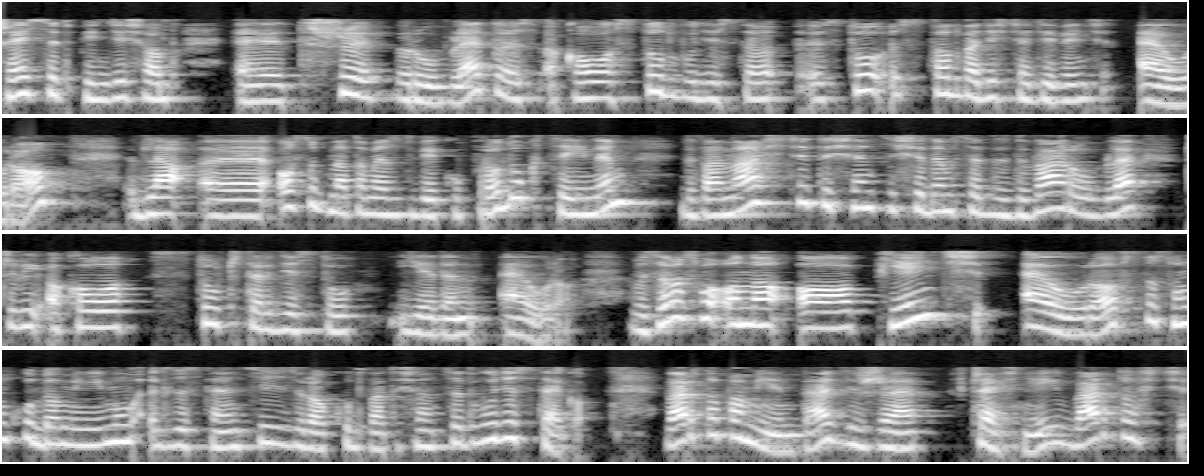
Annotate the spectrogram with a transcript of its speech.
653 ruble, to jest około 120, 129 euro. Dla e, osób natomiast w wieku produkcyjnym 12 702 ruble, czyli około 141 euro. Wzrosło ono o 5 euro w stosunku do minimum egzystencji z roku 2020. Warto pamiętać, że wcześniej wartość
